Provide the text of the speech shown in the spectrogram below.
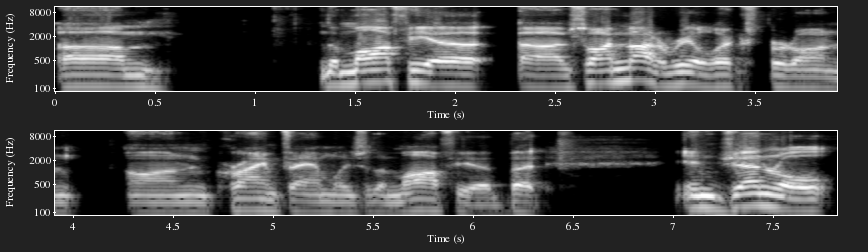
Um, the mafia. Uh, so I'm not a real expert on on crime families of the mafia, but in general,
